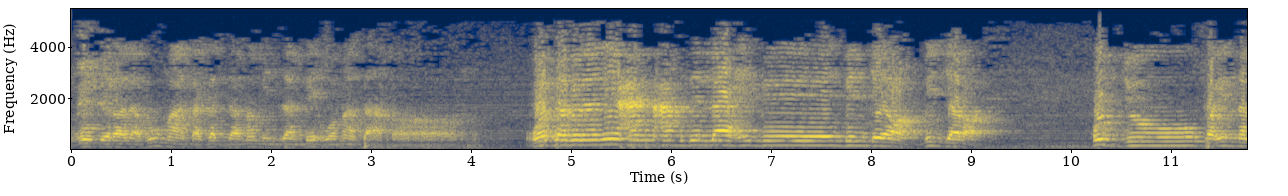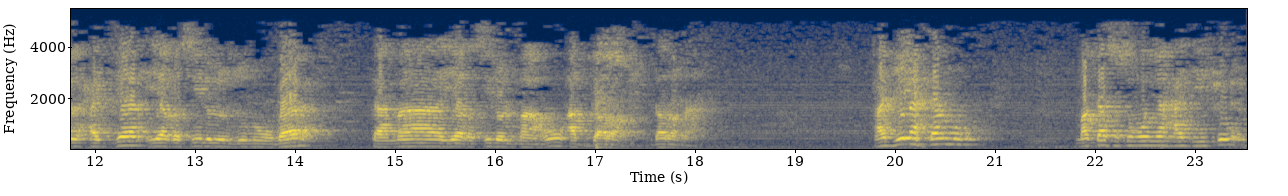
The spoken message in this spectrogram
ghufira lahu ma taqaddama min zambi wa ma ta'akhkhar. Wa an Abdullah bin bin Jarad bin Jarad Hujju fa innal hajja yaghsilul zunuba kama yaghsilul ma'u ad-darana. Hajilah kamu. Maka sesungguhnya haji itu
